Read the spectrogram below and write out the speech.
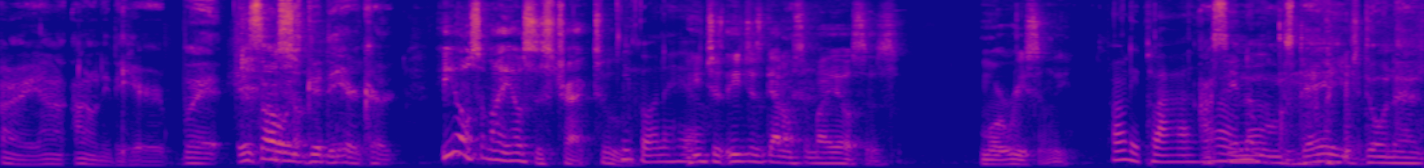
All right, I, I don't need to hear it, but it's always good to hear Kurt. He on somebody else's track too. You going to hell. He just he just got on somebody else's more recently. Probably Plies. I I seen him on stage doing that.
